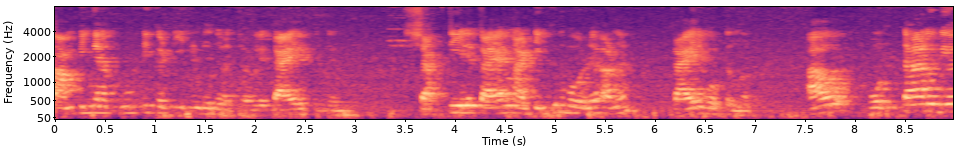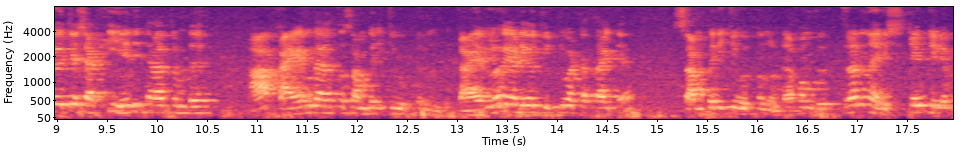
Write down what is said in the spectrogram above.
കമ്പിങ്ങനെ കൂട്ടിക്കെട്ടിയിട്ടുണ്ട് എന്ന് വെച്ചോ ഒരു കയറിട്ടിട്ട് ശക്തിയിൽ കയറിന് അടിക്കുമ്പോൾ ആണ് കയറ് പൊട്ടുന്നത്. ആ പൊട്ടാൻ ഉപയോഗിച്ച ശക്തി ഏതിന്റെ അകത്തുണ്ട് ആ കയറിന്റെ അകത്ത് സംഭരിച്ച് വെക്കുന്നുണ്ട്. കയറിലോ എവിടെയോ ചുറ്റുവട്ടത്തായിട്ട് സംഭരിച്ച് വെക്കുന്നുണ്ട്. അപ്പം വൃത്രൻ നരിച്ചെങ്കിലും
